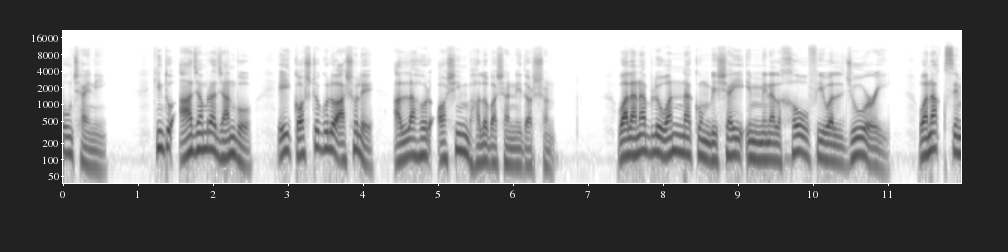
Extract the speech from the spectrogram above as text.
পৌঁছায়নি। কিন্তু আজ আমরা জানব এই কষ্টগুলো আসলে আল্লাহর অসীম ভালোবাসার নিদর্শন। ওয়ালানাবলু ওয়ান্নাকুম বিশাই ইম্মিনাল খৌফি ওয়াল জুয়ি ওয়ানাকসিম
